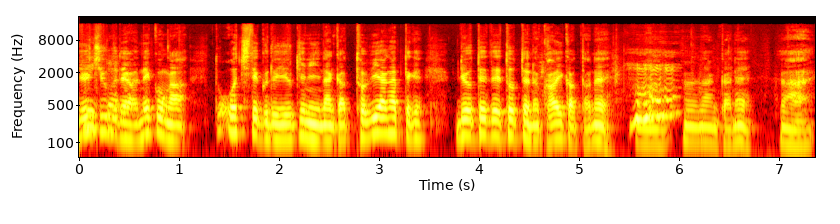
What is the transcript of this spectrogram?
YouTube て。では猫が落ちてくる雪になんか飛び上がって両手で撮ってるの可愛かったね。うん。うん。なんかね。はい。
